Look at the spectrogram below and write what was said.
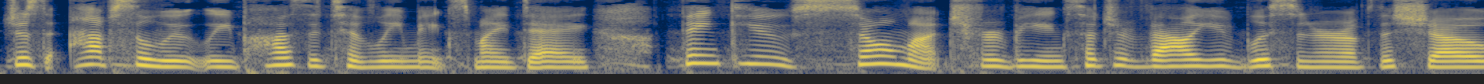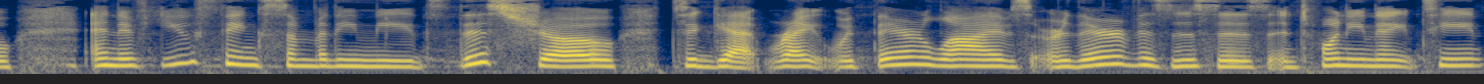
just absolutely positively makes my day. Thank you so much for being such a valued listener of the show. And if you think somebody needs this show to get right with their lives or their businesses in 2019,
